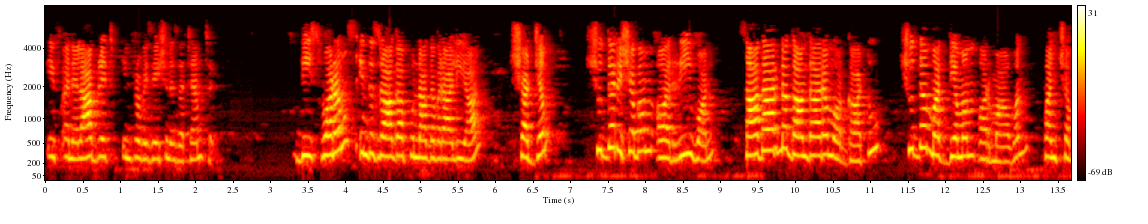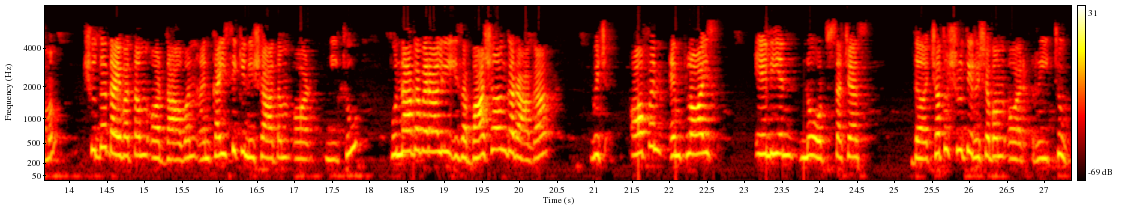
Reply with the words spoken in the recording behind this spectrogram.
if an elaborate improvisation is attempted. The swarams in this raga Punnagavarali are Shadjam, Shuddha Rishabam or Re1, Sadharna Gandharam or Gatu, Shuddha Madhyamam or Mavan, Panchamam, Shuddha Daivatam or Davan and Kaisiki Nishadam or Nitu. Punnagavarali is a Bhashanga raga which often employs alien notes such as the Chatushruti Rishabam or Ritu.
